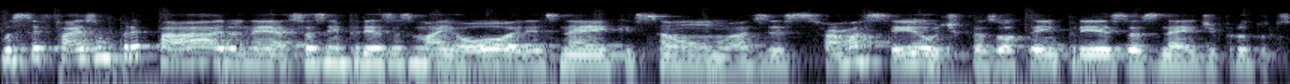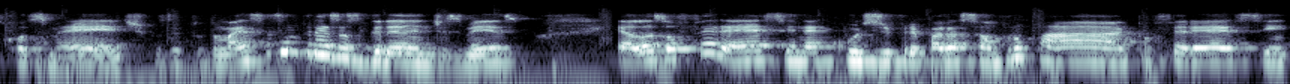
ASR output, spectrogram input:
você faz um preparo, né? Essas empresas maiores, né? Que são às vezes farmacêuticas ou até empresas, né? De produtos cosméticos e tudo mais. Essas empresas grandes mesmo, elas oferecem, né? Curso de preparação para o parto, oferecem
